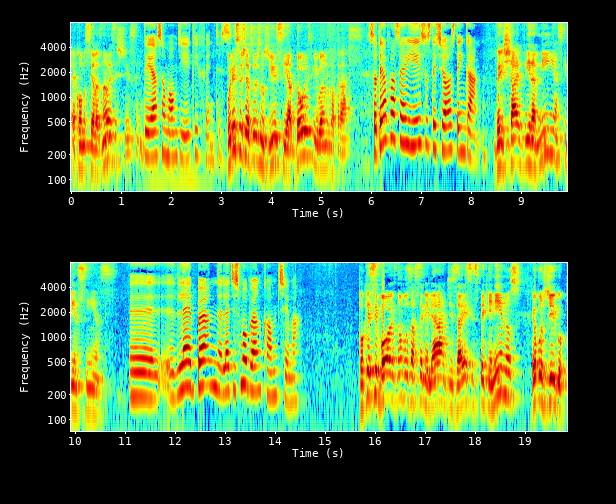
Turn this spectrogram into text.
É como se elas não existissem. Det er som om de ikke fandtes. Por isso Jesus nos disse há dois mil anos atrás: Så derfor sagde Jesus det til os dengang. Deixai vir a mim as criancinhas. Øh, lad, børnene, lad de små børn komme til mig. Porque se vós não vos assemelhardes a esses pequeninos, eu vos digo:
